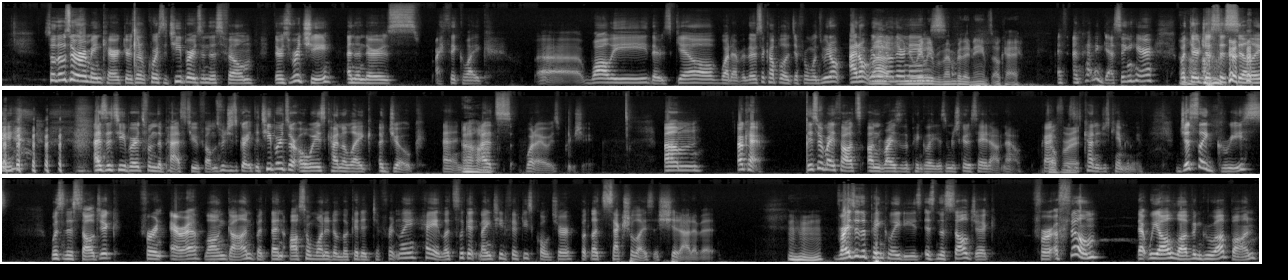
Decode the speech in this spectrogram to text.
So those are our main characters, and of course the T-Birds in this film. There's Richie, and then there's I think like uh, Wally. There's Gil. Whatever. There's a couple of different ones. We don't. I don't really wow, know their you names. Really remember their names? Okay. I, am kind of guessing here, but uh-huh. they're just as silly as the T-Birds from the past two films, which is great. The T-Birds are always kind of like a joke, and uh-huh. that's what I always appreciate. Um, okay, these are my thoughts on Rise of the Pink Ladies. I'm just gonna say it out now. Okay, Go for this it. kind of just came to me. Just like Grease was nostalgic for an era long gone, but then also wanted to look at it differently. Hey, let's look at 1950s culture, but let's sexualize the shit out of it. Mm-hmm. Rise of the Pink Ladies is nostalgic for a film that we all love and grew up on,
